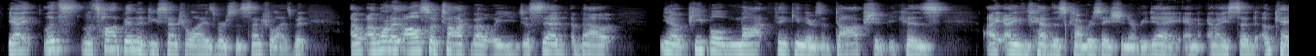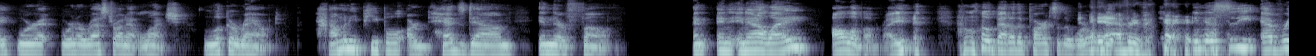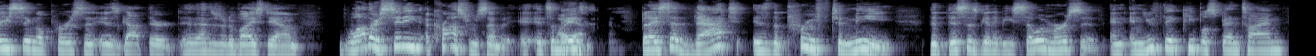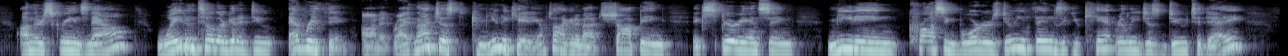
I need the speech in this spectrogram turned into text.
Yeah, let's let's hop into decentralized versus centralized. But I, I want to also talk about what you just said about you know people not thinking there's adoption because I, I have this conversation every day, and and I said, okay, we're at we're in a restaurant at lunch. Look around. How many people are heads down in their phone? And and in LA, all of them, right? I don't know about other parts of the world. Yeah, everywhere. In yeah. the city, every single person is got their has their device down while they're sitting across from somebody. It's amazing. Oh, yeah. But I said that is the proof to me that this is going to be so immersive. And and you think people spend time on their screens now? Wait until they're going to do everything on it, right? Not just communicating. I'm talking about shopping, experiencing, meeting, crossing borders, doing things that you can't really just do today.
